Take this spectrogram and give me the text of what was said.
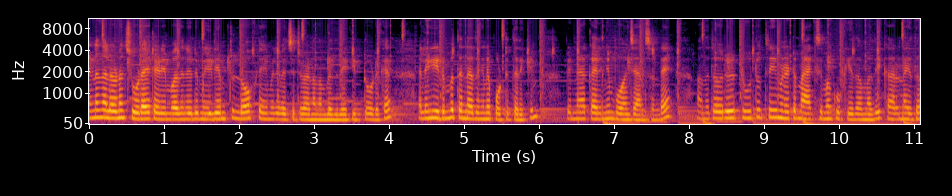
എണ്ണ നല്ലോണം ചൂടായി കഴിയുമ്പോൾ അതിന്റെ ഒരു മീഡിയം ടു ലോ ഫ്ലെയിമിൽ വെച്ചിട്ട് വേണം നമ്മൾ ഇതിലേക്ക് ഇട്ട് കൊടുക്കാൻ. അല്ലെങ്കിൽ ഇടുമ്പോൾ തന്നെ അതിങ്ങനെ പൊട്ടിത്തെറിക്കും. പിന്നെ കരിഞ്ഞും പോകാൻ ചാൻസ് ഉണ്ട്. എന്നിട്ട് ഒരു two two three minute maximum cook ചെയ്താൽ മതി. കാരണം ഇത്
